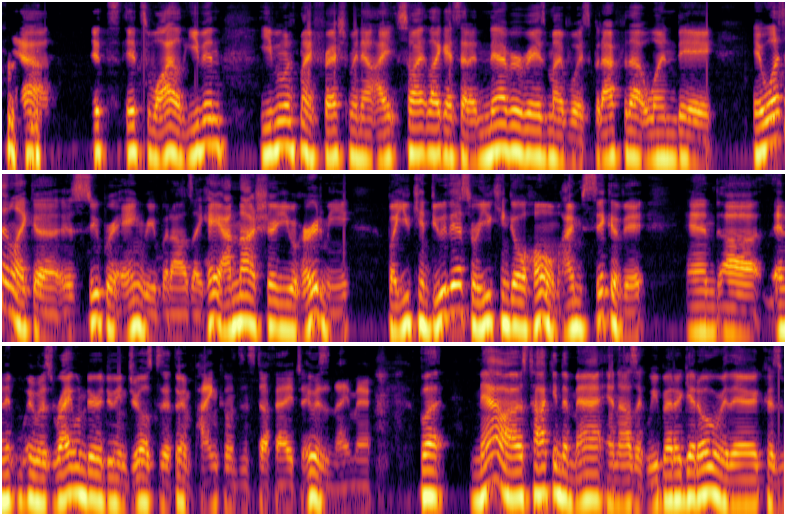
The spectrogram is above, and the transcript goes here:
yeah, it's it's wild. Even even with my freshman now, I so I like I said, I never raised my voice, but after that one day, it wasn't like a, a super angry, but I was like, hey, I'm not sure you heard me, but you can do this or you can go home. I'm sick of it. And uh, and it, it was right when we were doing drills because they're throwing pine cones and stuff at each. It was a nightmare. But now I was talking to Matt and I was like, we better get over there because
